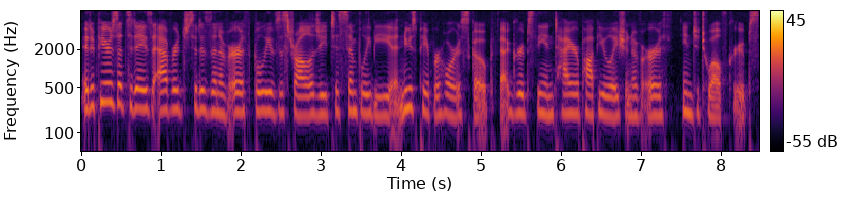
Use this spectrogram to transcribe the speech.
It appears that today's average citizen of Earth believes astrology to simply be a newspaper horoscope that groups the entire population of Earth into 12 groups,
